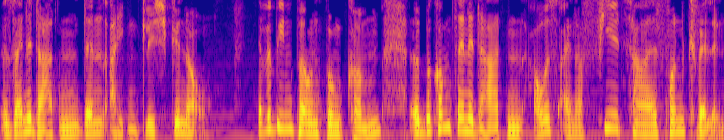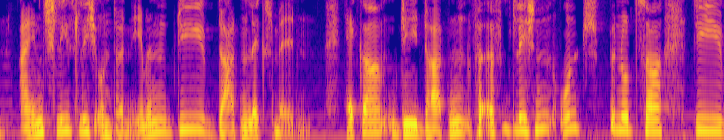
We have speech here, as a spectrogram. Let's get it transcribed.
seine Daten denn eigentlich genau? Everbeanpound.com äh, bekommt seine Daten aus einer Vielzahl von Quellen, einschließlich Unternehmen, die Datenlecks melden, Hacker, die Daten veröffentlichen und Benutzer, die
